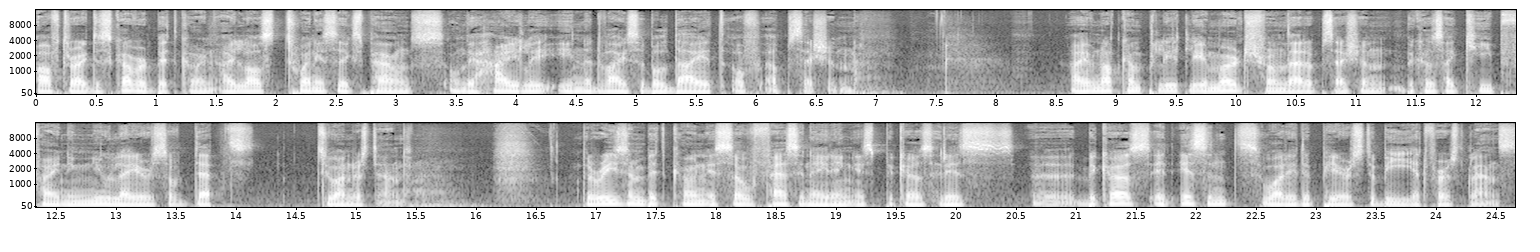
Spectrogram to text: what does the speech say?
after I discovered Bitcoin, I lost 26 pounds on the highly inadvisable diet of obsession. I have not completely emerged from that obsession because I keep finding new layers of depths to understand. The reason Bitcoin is so fascinating is because it is uh, because it isn't what it appears to be at first glance.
